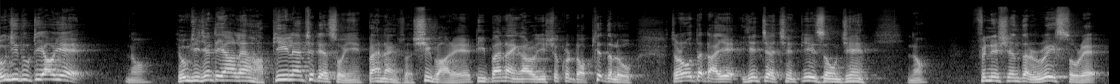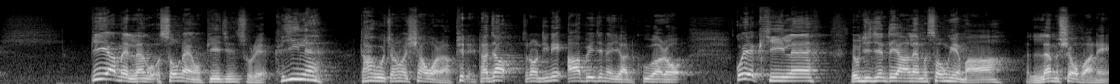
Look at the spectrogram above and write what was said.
ယုံကြည်သူတယောက်ရဲ့နော်ယုံကြည်ခြင်းတရားလမ်းဟာပြေးလမ်းဖြစ်တယ်ဆိုရင်ပန်းတိုင်ဆိုတာရှိပါတယ်ဒီပန်းတိုင်ကတော့ယေရှုခရစ်တော်ဖြစ်တယ်လို့ကျွန်တော်တို့တက်တာရဲ့ရင့်ကျက်ခြင်းပြည့်စုံခြင်းနော် finishing the race ဆိုတဲ့ပြေးရမယ့်လမ်းကိုအဆုံးနိုင်အောင်ပြေးခြင်းဆိုတဲ့ခရီးလမ်းဒါကိုကျွန်တော်ရှောက်ရတာဖြစ်တယ်ဒါကြောင့်ကျွန်တော်ဒီနေ့အားပေးခြင်းတဲ့ຢာတစ်ခုကတော့ကိုယ့်ရဲ့ခရီးလမ်းယုံကြည်ခြင်းတရားလမ်းမဆုံးခင်မှာလက်မလျှော့ပါနဲ့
